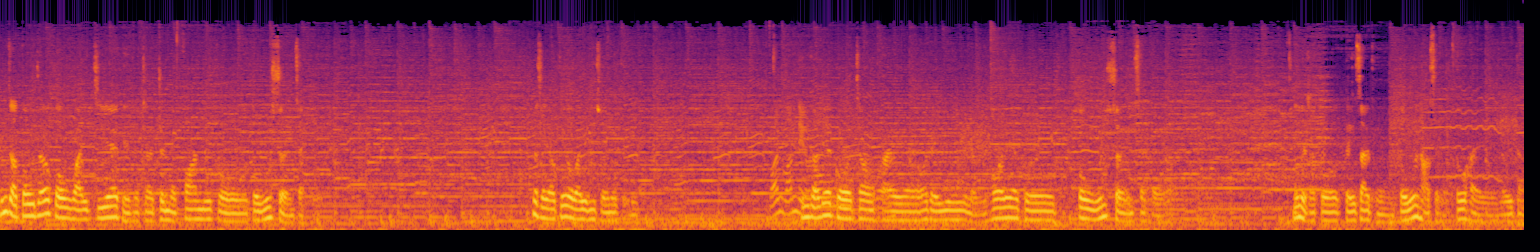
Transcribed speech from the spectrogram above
行，咁就到咗一個位置咧，其實就係進入翻呢個道碗上席。其實有幾個位影相都幾穩穩點解呢一個就係我哋要離開呢一個道碗上石河？咁其實個地勢同道碗下石河都係類近，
